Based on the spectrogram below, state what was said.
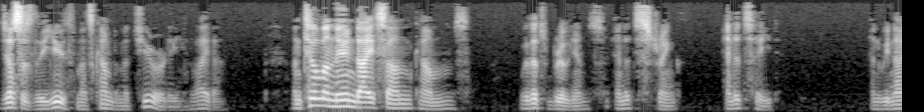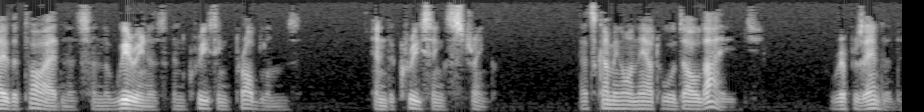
just as the youth must come to maturity later. Until the noonday sun comes with its brilliance and its strength and its heat, and we know the tiredness and the weariness of increasing problems and decreasing strength. That's coming on now towards old age, represented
